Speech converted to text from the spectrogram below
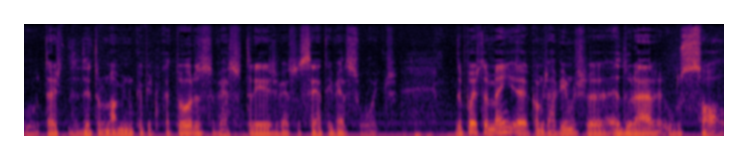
o texto de Deuteronômio no capítulo 14, verso 3, verso 7 e verso 8. Depois também, como já vimos, adorar o sol,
